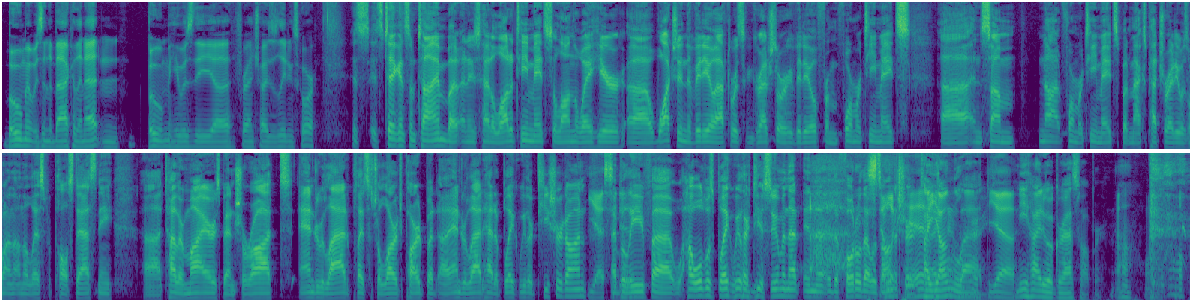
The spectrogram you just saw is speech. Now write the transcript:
boom, it was in the back of the net, and boom, he was the uh, franchise's leading scorer. It's it's taken some time, but and he's had a lot of teammates along the way here. Uh, watching the video afterwards, the congratulatory video from former teammates uh, and some not former teammates, but Max Pacioretty was one on the list, but Paul Stastny, uh, Tyler Myers, Ben Chiarot, Andrew Ladd played such a large part, but uh, Andrew Ladd had a Blake Wheeler T-shirt on. Yes, I believe. Uh, how old was Blake Wheeler? Do you assume in that in the, the photo that was Still on a the shirt? A young lad. Yeah. Knee high to a grasshopper. Oh, well, well,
